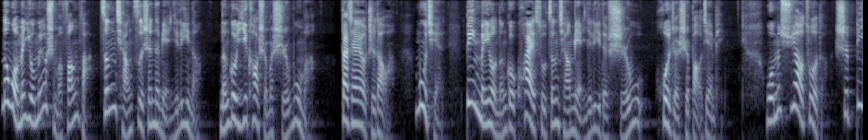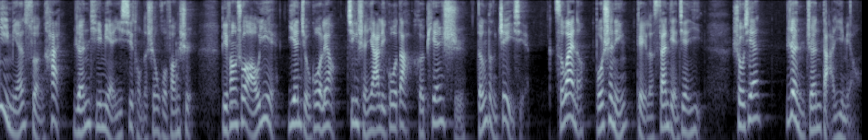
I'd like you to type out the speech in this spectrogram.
那我们有没有什么方法增强自身的免疫力呢？能够依靠什么食物吗？大家要知道啊，目前并没有能够快速增强免疫力的食物或者是保健品。我们需要做的是避免损害人体免疫系统的生活方式，比方说熬夜、烟酒过量、精神压力过大和偏食等等这一些。此外呢，博士您给了三点建议：首先，认真打疫苗，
